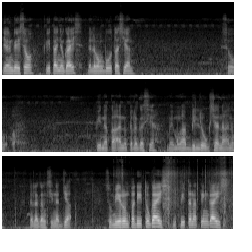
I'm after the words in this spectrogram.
Yan guys oh. Kita nyo guys dalawang butas yan. So pinaka ano talaga siya. May mga bilog siya na ano talagang sinadya. So meron pa dito guys. Lipitan natin guys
